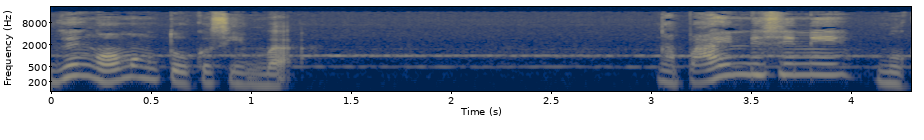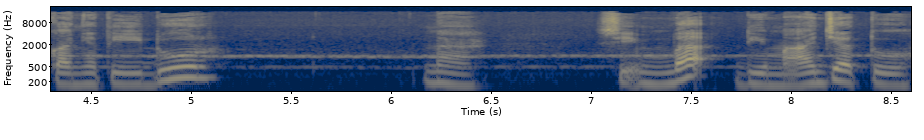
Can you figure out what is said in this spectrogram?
gue ngomong tuh ke si mbak ngapain di sini bukannya tidur nah Si mbak diem aja tuh.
